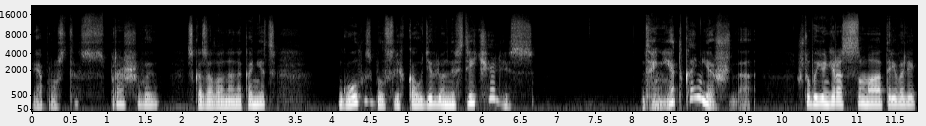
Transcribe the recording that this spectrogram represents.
«Я просто спрашиваю», — сказала она наконец. Голос был слегка удивленный. «Встречались?» «Да нет, конечно». Чтобы ее не рассматривали,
